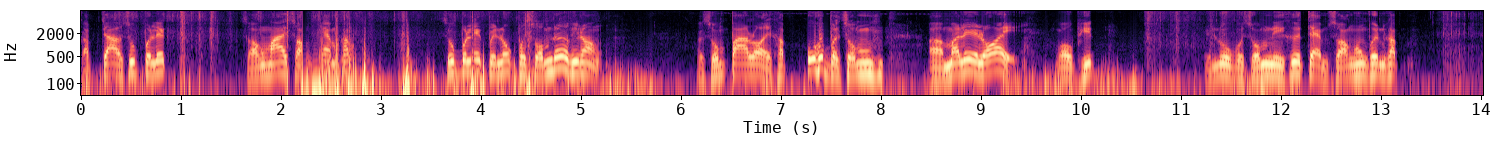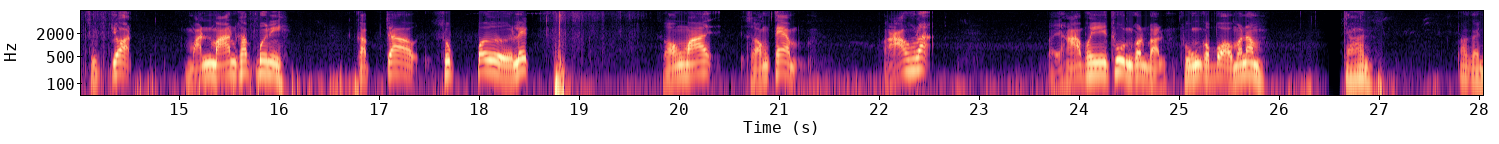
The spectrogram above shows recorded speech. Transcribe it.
กับเจ้าซุปเปอร์เล็กสองไม้สองแก้มครับซุปเปอร์เล็กเป็นนกผสมเด้อพี่น้อง ผสมปลาลอยครับโอ้ผสมเอ่อมาเล่ร้อยว้าวพิษเป็นลูกผสมนี่คือแต้มสองของเพิ่นครับ สุดยอดหมันหมานครับมือนี้กับเจ้าซุปเปอร์เล็กสองไม้สองแต้ม เอาละไปหาพญทุนก่อนบันถุงกระบอกมานำจานพากัน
